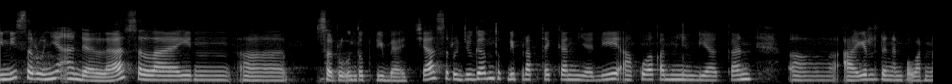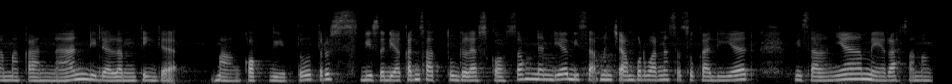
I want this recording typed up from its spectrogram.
ini serunya adalah selain uh, seru untuk dibaca seru juga untuk dipraktekkan. Jadi aku akan menyediakan uh, air dengan pewarna makanan di dalam tiga mangkok gitu terus disediakan satu gelas kosong dan dia bisa mencampur warna sesuka dia misalnya merah sama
